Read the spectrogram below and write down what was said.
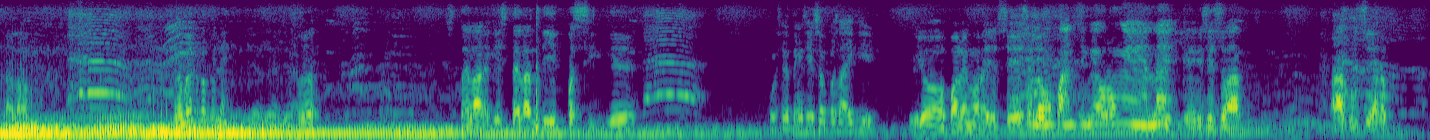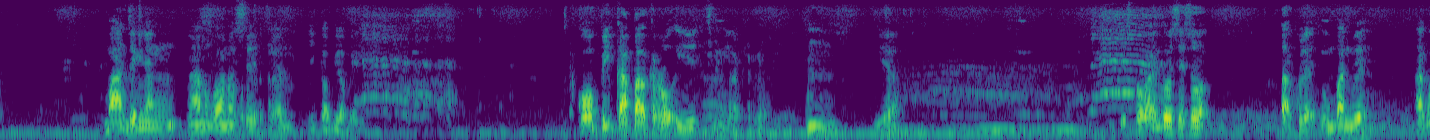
Tak long. Yo men kopi nih. Iya, iya, iya. Setelan iki setelan tipes iki. Kok setting sesuk apa saiki? Yo paling ora ya sesuk lho pancingnya orang enak. Kayak sesuk aku aku sih arep mancing yang anu kono sik kan. Iki kopi apa iki? Kopi kapal keruk iki. Hmm, iya. Wis pokoke engko sesuk tak golek umpan weh. Aku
